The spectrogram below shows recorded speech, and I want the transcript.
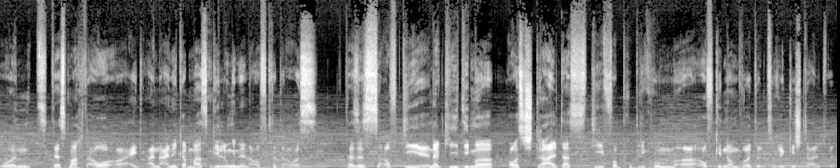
Und das macht auch einen einigermaßen gelungenen Auftritt aus. Dass es auf die Energie, die man ausstrahlt, dass die vom Publikum äh, aufgenommen wird und zurückgestaltet wird.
